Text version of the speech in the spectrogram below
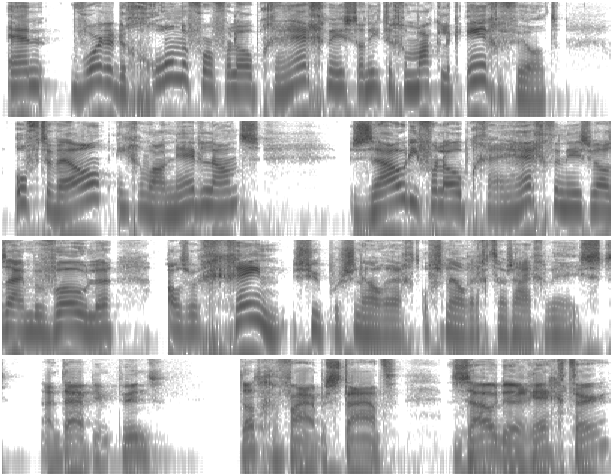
En worden de gronden voor voorlopige hechtenis dan niet te gemakkelijk ingevuld? Oftewel, in gewoon Nederlands, zou die voorlopige hechtenis wel zijn bevolen als er geen supersnelrecht of snelrecht zou zijn geweest? Nou, daar heb je een punt. Dat gevaar bestaat. Zou de rechter,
